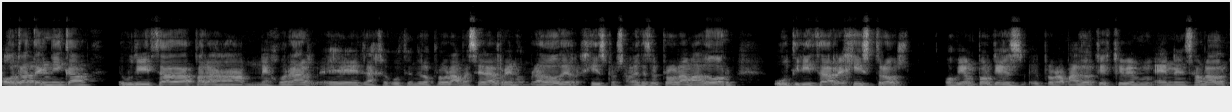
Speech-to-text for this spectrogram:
Otra técnica utilizada para mejorar eh, la ejecución de los programas era el renombrado de registros. A veces el programador utiliza registros o bien porque es el programador que escribe en, ensamblador,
